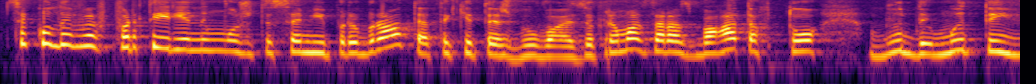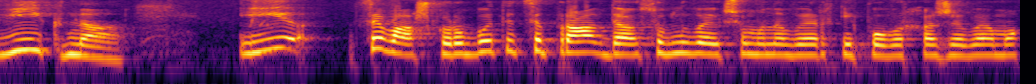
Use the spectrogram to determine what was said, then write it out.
це коли ви в квартирі не можете самі прибрати, а таке теж буває. Зокрема, зараз багато хто буде мити вікна. І це важко робити, це правда, особливо якщо ми на верхніх поверхах живемо.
